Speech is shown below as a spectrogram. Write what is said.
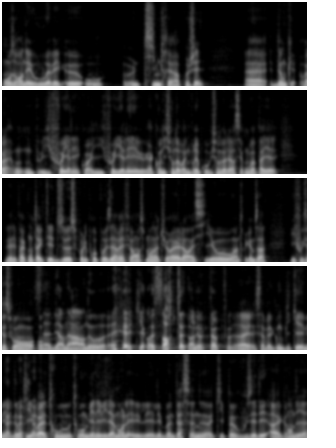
11 rendez-vous avec eux ou team très rapproché. Euh, donc voilà, on, il faut y aller, quoi. Il faut y aller à condition d'avoir une vraie proposition de valeur. C'est qu'on va pas y aller vous n'allez pas contacter Zeus pour lui proposer un référencement naturel en SEO ou un truc comme ça. Il faut que ça soit en. Ça, Bernard Arnault qui ressorte dans le top. Ouais, ça va être compliqué. Mais donc, ouais, trouvons, bien évidemment les, bonnes personnes euh, qui peuvent vous aider à grandir.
